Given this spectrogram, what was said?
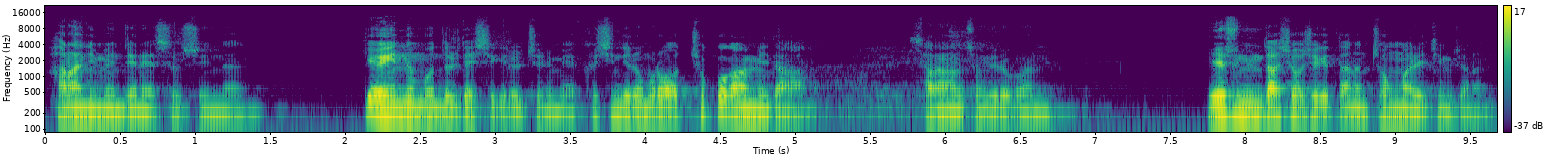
하나님 면전에 설 수 있는 깨어 있는 분들 되시기를 주님의 크신 이름으로 축복합니다. 사랑하는 종 여러분, 예수님 다시 오시겠다는 종말의 징조는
